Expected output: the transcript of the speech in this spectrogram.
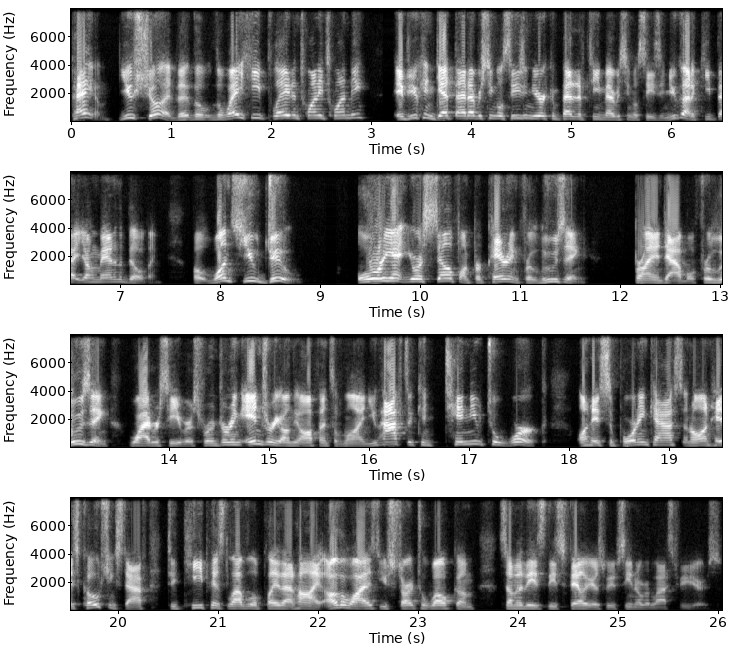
pay him. You should. The, the, the way he played in 2020, if you can get that every single season, you're a competitive team every single season. You got to keep that young man in the building. But once you do, orient yourself on preparing for losing Brian Daboll, for losing wide receivers, for enduring injury on the offensive line. You have to continue to work on his supporting cast and on his coaching staff to keep his level of play that high. Otherwise, you start to welcome some of these these failures we've seen over the last few years.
